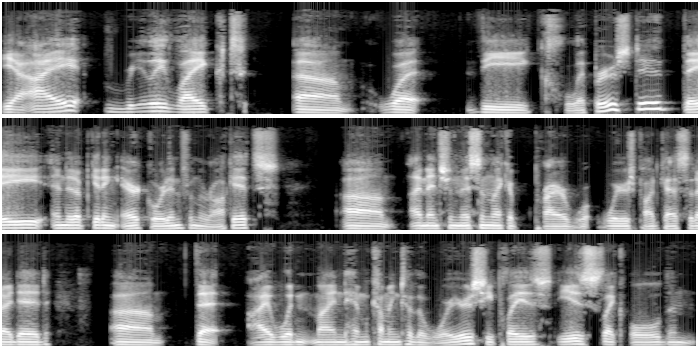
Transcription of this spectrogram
Yeah, I really liked um, what the Clippers did. They ended up getting Eric Gordon from the Rockets. Um, I mentioned this in like a prior Warriors podcast that I did. Um, that I wouldn't mind him coming to the Warriors. He plays, he is like old and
